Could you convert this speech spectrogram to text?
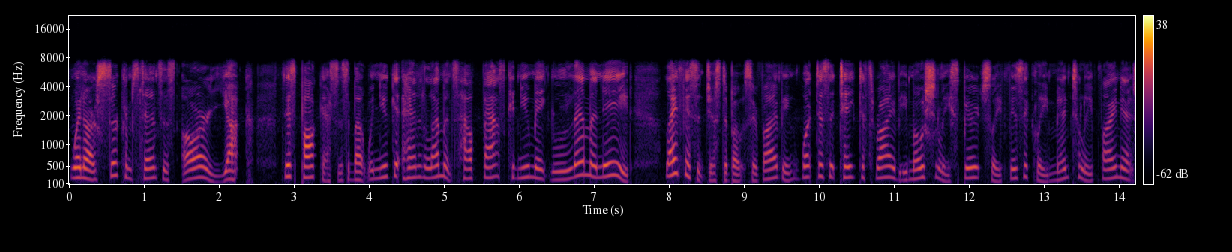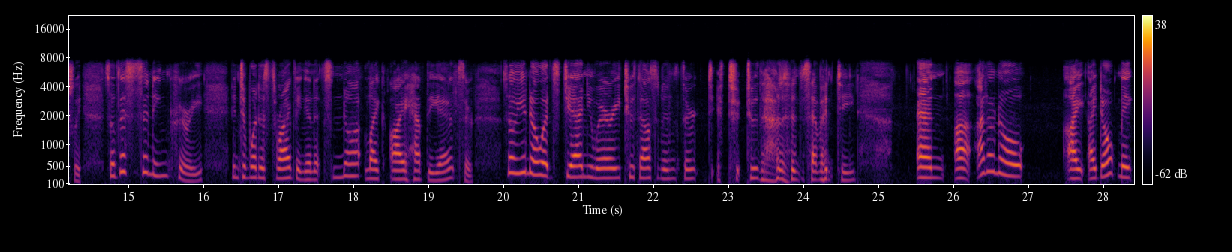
when our circumstances are yuck. This podcast is about when you get handed lemons, how fast can you make lemonade? Life isn't just about surviving. What does it take to thrive emotionally, spiritually, physically, mentally, financially? So, this is an inquiry into what is thriving, and it's not like I have the answer. So, you know, it's January 2017, and uh, I don't know, I, I don't make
